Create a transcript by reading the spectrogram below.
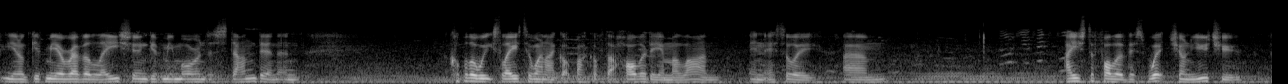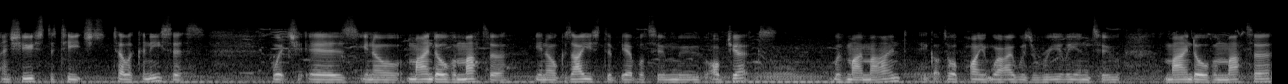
you know, give me a revelation, give me more understanding. And a couple of weeks later, when I got back off that holiday in Milan, in Italy, um, I used to follow this witch on YouTube, and she used to teach telekinesis which is you know mind over matter you know because I used to be able to move objects with my mind it got to a point where I was really into mind over matter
